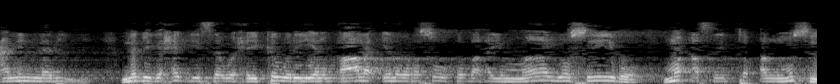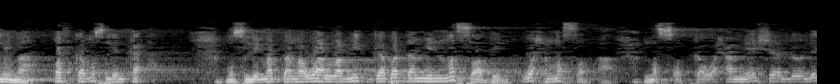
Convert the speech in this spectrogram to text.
can ilnebiy nebiga xaggiisa waxay ka wariyeen qaala inuu rasuulku dhahay maa yusiibu ma asiibto almuslima qofka muslimka ah muslimadana waa la mid gabadha min nasabin wax nasab ah. Nasabka waxaa meesha loola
